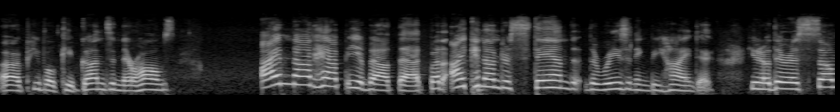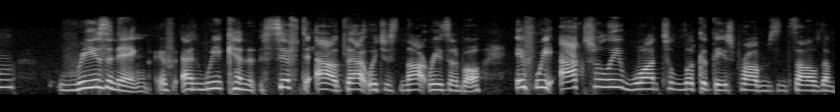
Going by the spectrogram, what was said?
Uh, people keep guns in their homes. I'm not happy about that, but I can understand the reasoning behind it. You know, there is some reasoning, if, and we can sift out that which is not reasonable if we actually want to look at these problems and solve them.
